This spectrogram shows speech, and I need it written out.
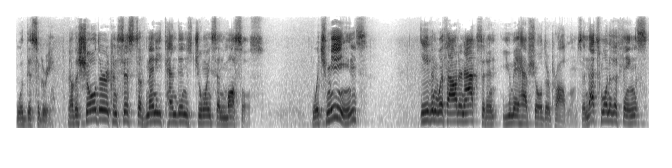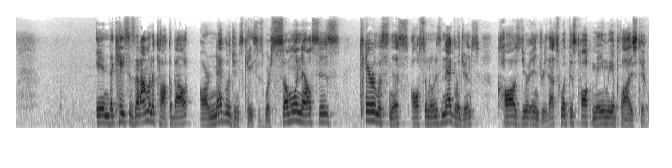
will disagree. Now, the shoulder consists of many tendons, joints, and muscles, which means even without an accident, you may have shoulder problems. And that's one of the things in the cases that I'm going to talk about are negligence cases where someone else's carelessness, also known as negligence, caused your injury. That's what this talk mainly applies to.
